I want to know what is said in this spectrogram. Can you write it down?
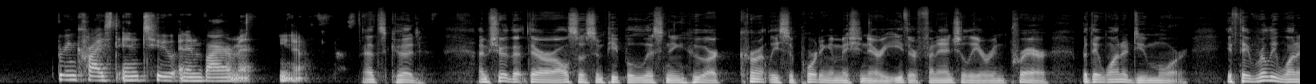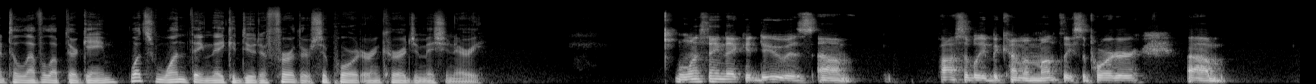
bring Christ into an environment, you know. That's good. I'm sure that there are also some people listening who are currently supporting a missionary, either financially or in prayer, but they want to do more. If they really wanted to level up their game, what's one thing they could do to further support or encourage a missionary? One thing they could do is um, possibly become a monthly supporter. Um,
